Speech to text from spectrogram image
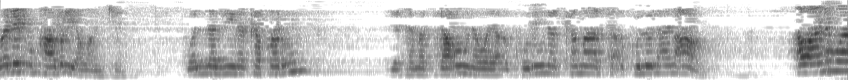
ولی مقابل ئەوان کرد والذين كفروا يتمتعون ويأكلون كما تأكل الأنعام أو أنا ما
